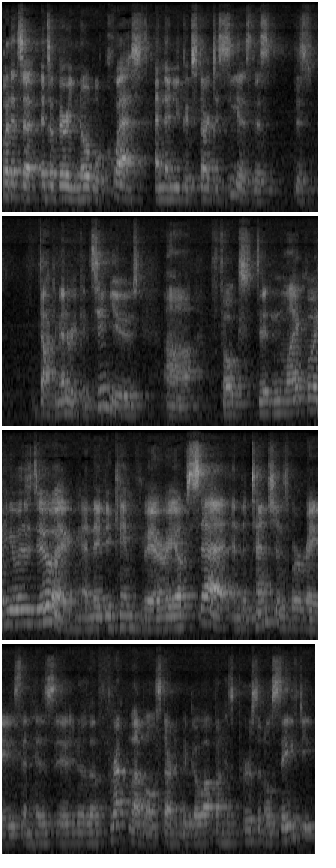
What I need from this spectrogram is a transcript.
but it's a it's a very noble quest, and then you could start to see as this this documentary continues uh, folks didn't like what he was doing, and they became very upset, and the tensions were raised, and his, you know, the threat level started to go up on his personal safety.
